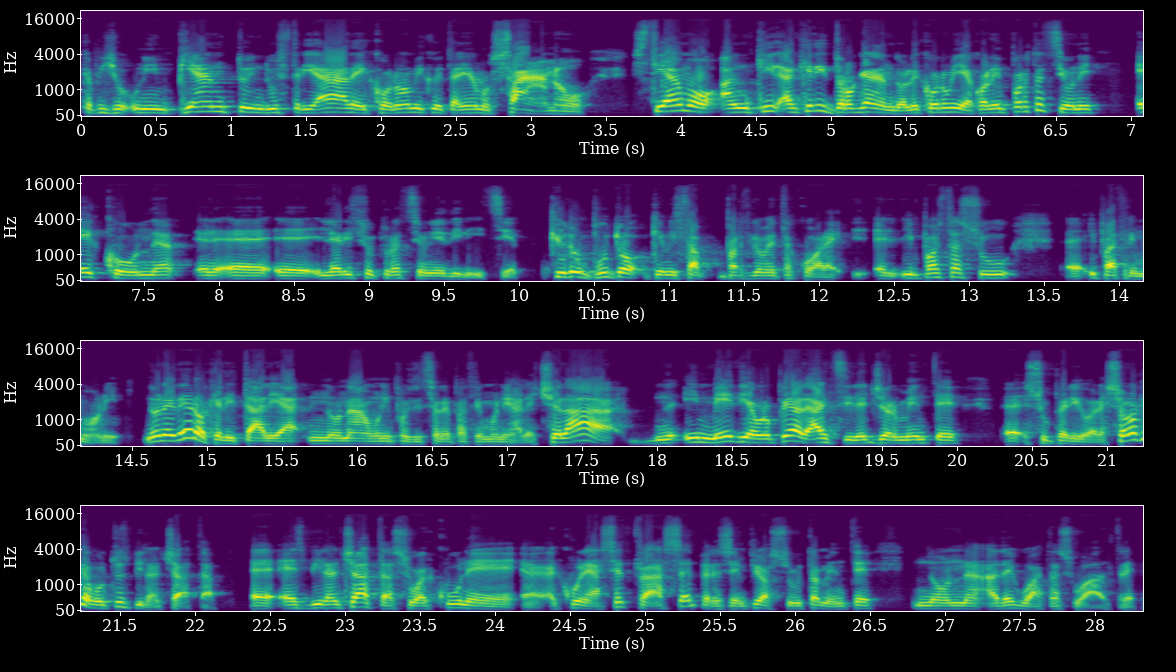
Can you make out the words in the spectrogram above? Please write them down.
capisci, un impianto industriale economico italiano sano, stiamo anche, anche lì drogando l'economia con le importazioni e con eh, eh, eh, le ristrutturazioni edilizie. Chiudo un punto che mi sta particolarmente a cuore, l'imposta sui eh, patrimoni. Non è vero che l'Italia non ha un'imposizione patrimoniale, ce l'ha in media europea, anzi leggermente eh, superiore, solo che è molto sbilanciata. Eh, è sbilanciata su alcune, alcune asset class, per esempio assolutamente non adeguata su altre.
